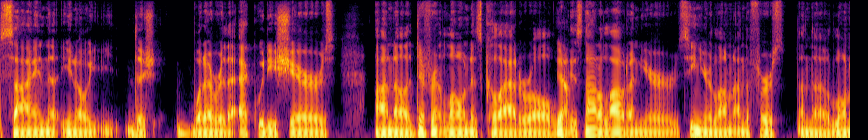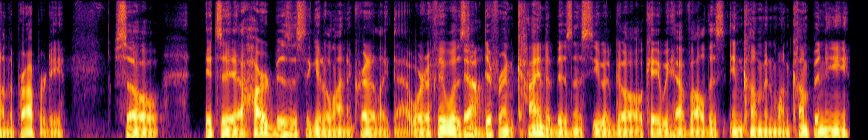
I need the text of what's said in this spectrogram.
sign you know the whatever the equity shares on a different loan as collateral Yeah. it's not allowed on your senior loan on the first on the loan on the property so it's a hard business to get a line of credit like that where if it was Yeah. a different kind of business you would go okay we have all this income in one company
